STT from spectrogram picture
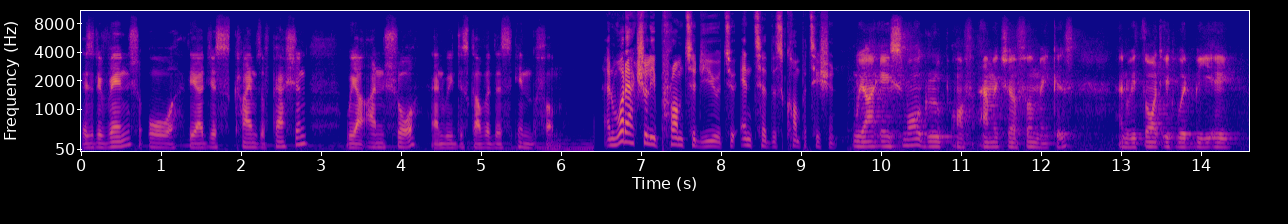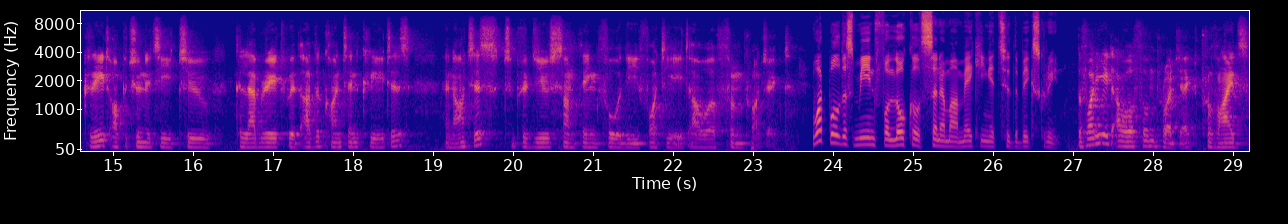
is revenge or they are just crimes of passion, we are unsure, and we discover this in the film. And what actually prompted you to enter this competition? We are a small group of amateur filmmakers, and we thought it would be a great opportunity to collaborate with other content creators and artists to produce something for the 48 hour film project. What will this mean for local cinema making it to the big screen? The 48 hour film project provides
